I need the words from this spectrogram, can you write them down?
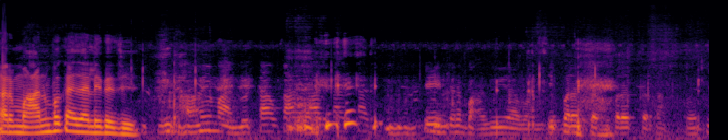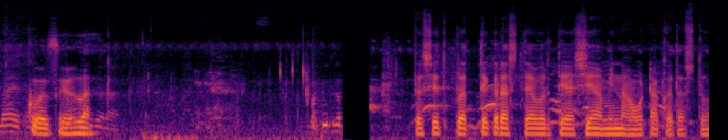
अरे मान बघ काय झाली त्याची? परत कर परत कर. कोसळला. तसेच प्रत्येक रस्त्यावरती अशी आम्ही नावं टाकत असतो.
